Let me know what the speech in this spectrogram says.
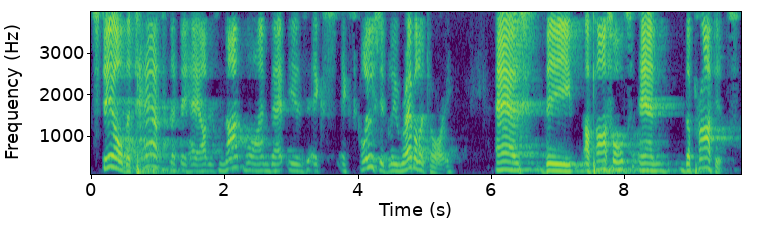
still the task that they have is not one that is ex- exclusively revelatory as the apostles and the prophets.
